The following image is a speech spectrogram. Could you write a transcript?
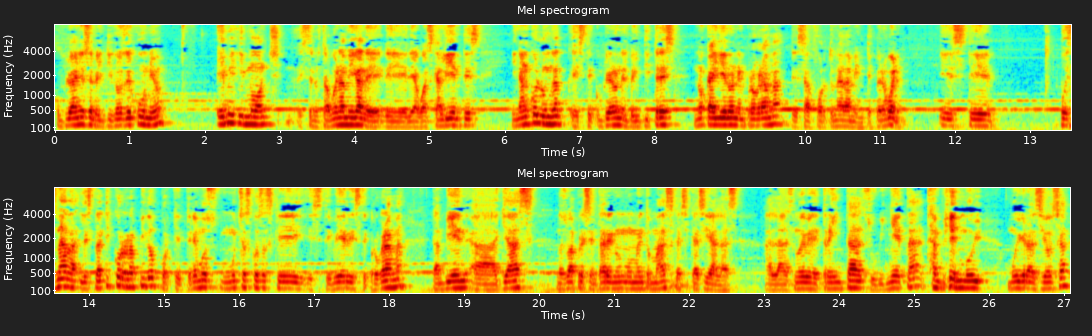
cumplió años el 22 de junio, Emily Monch, este, nuestra buena amiga de, de, Aguascalientes, y Nan Colunga este, cumplieron el 23, no cayeron en programa, desafortunadamente. Pero bueno, este, pues nada, les platico rápido porque tenemos muchas cosas que este, ver este programa. También uh, Jazz nos va a presentar en un momento más, casi casi a las, a las 9.30, su viñeta, también muy, muy graciosa.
